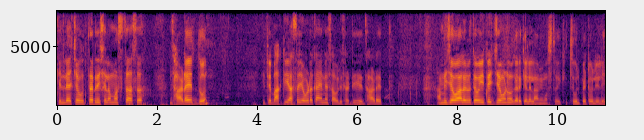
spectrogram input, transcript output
किल्ल्याच्या उत्तर दिशेला मस्त असं झाडं आहेत दोन. इथे बाकी असं एवढं काय नाही सावलीसाठी हे झाडं आहेत. आम्ही जेव्हा आलेलो तेव्हा इथेच जेवण वगैरे केलेलं आम्ही मस्त की चूल पेटवलेली.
